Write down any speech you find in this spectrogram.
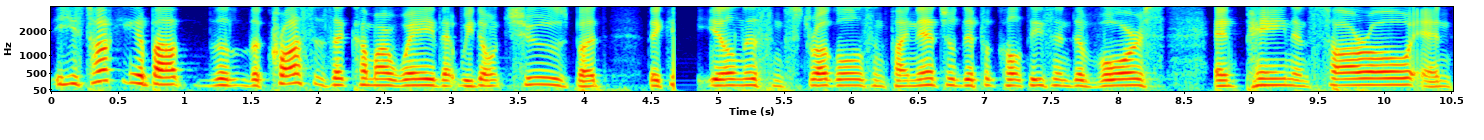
he's talking about the, the crosses that come our way that we don't choose, but they can be illness and struggles and financial difficulties and divorce and pain and sorrow and,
